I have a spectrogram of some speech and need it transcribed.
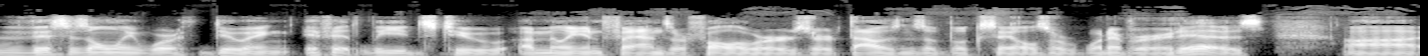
this is only worth doing if it leads to a million fans or followers or thousands of book sales or whatever it is. Uh,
